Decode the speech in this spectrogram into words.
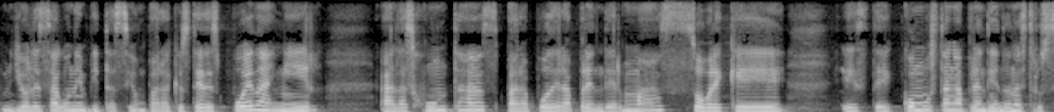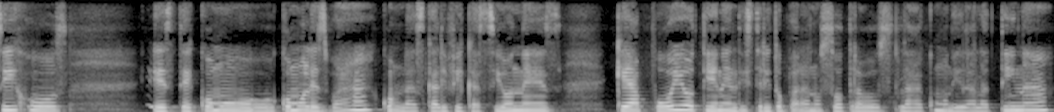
yo les hago una invitación para que ustedes puedan ir a las juntas para poder aprender más sobre qué, este, cómo están aprendiendo nuestros hijos, este, cómo, cómo les va con las calificaciones, qué apoyo tiene el distrito para nosotros, la comunidad latina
